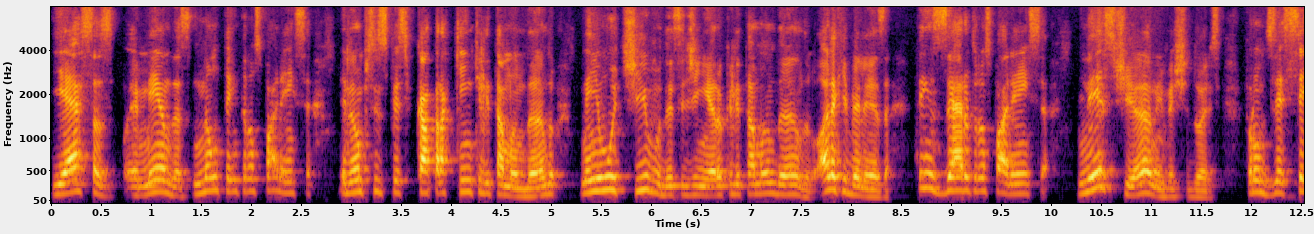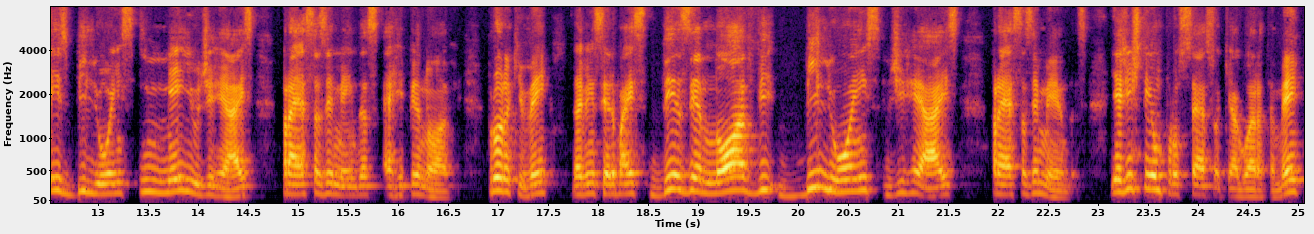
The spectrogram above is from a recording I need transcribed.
E essas emendas não têm transparência. Ele não precisa especificar para quem que ele está mandando, nem o motivo desse dinheiro que ele está mandando. Olha que beleza. Tem zero transparência. Neste ano, investidores, foram 16 bilhões e meio de reais para essas emendas RP9. Para o ano que vem, devem ser mais 19 bilhões de reais para essas emendas. E a gente tem um processo aqui agora também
